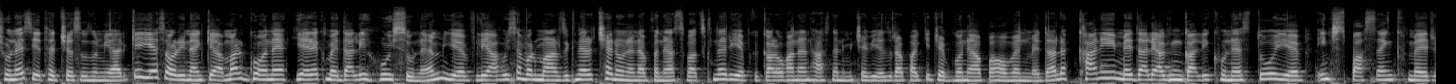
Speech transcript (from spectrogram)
չունես, եթե չես ուզում իհարկե, ես օրինակի համար գոնե 3 մեդալի հույս ունեմ եւ լիահույս եմ որ մարզիկները չեն ունենա վնասվածքներ եւ կկարողանան հասնել միջև եզրափակիչ եւ գոնե ապահովեն մեդալ տալը։ Քանի մեդալի ակնկալիք ունես դու եւ ինչ սպասենք մեր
